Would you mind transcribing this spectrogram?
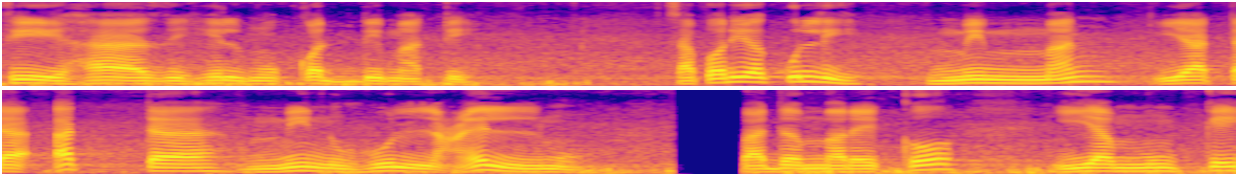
fi hazihil muqaddimati. Siapa dia? Kulli mimman yata'atta minhul ilmu. Pada mereka yang mungkin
